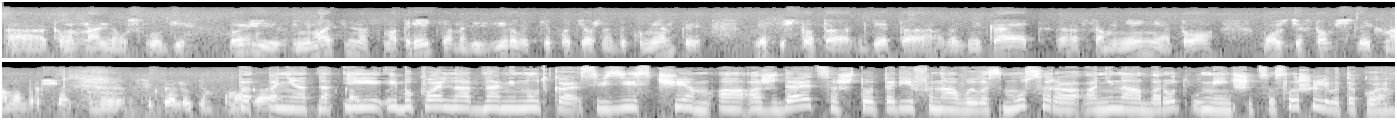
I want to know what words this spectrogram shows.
э, коммунальные услуги. Ну и внимательно смотреть, анализировать те платежные документы. Если что-то где-то возникает, сомнения, то можете в том числе и к нам обращаться. Мы всегда людям помогаем. Понятно. И, и буквально одна минутка. В связи с чем а, ожидается, что тарифы на вывоз мусора, они наоборот уменьшатся? Слышали вы такое?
